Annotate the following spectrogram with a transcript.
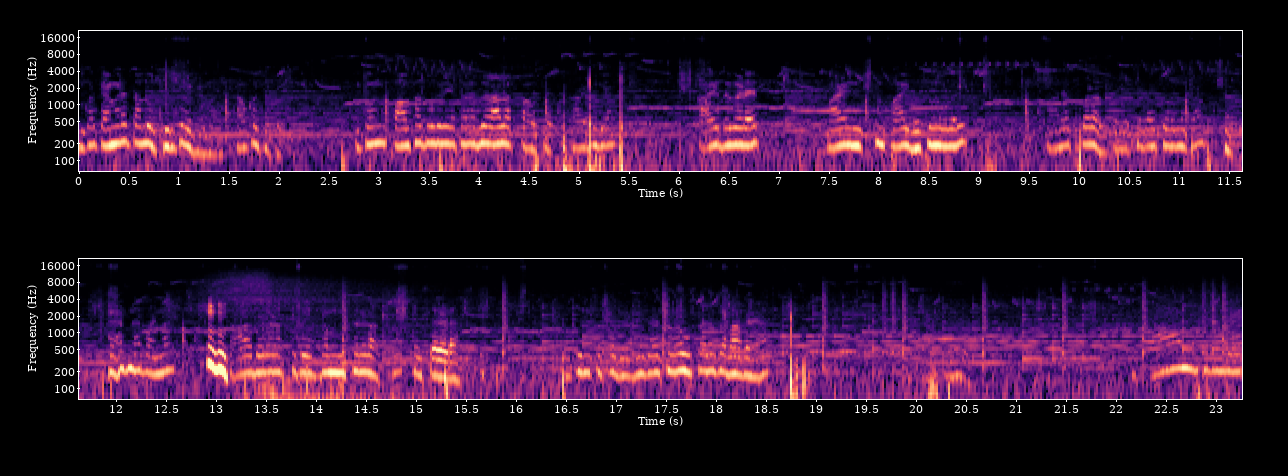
तुमचा कॅमेरा चालू आहे, फिरतोय कॅमेरा सावकाश होतो तिथून पावसात वगैरे येताना जर आलात पावसात काळजी घ्या. काळे दगड आहेत. पाय निघून पाय घुसून वगैरे पाण्यात पडाल तर याचं काही करू नका. पाण्यात नाही पडणार. काळा दगड असतो तो एकदम निसरड असतो सरडा तिथून कसं भेटून सगळं उताराचा भाग आहे हा. छान असं म्हणजे.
